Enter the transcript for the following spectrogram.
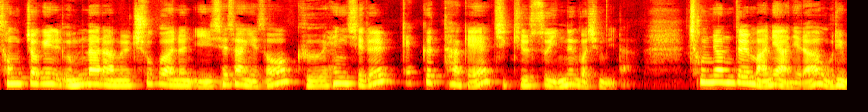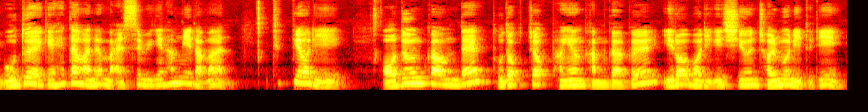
성적인 음란함을 추구하는 이 세상에서 그 행실을 깨끗하게 지킬 수 있는 것입니다. 청년들만이 아니라 우리 모두에게 해당하는 말씀이긴 합니다만 특별히 어두움 가운데 도덕적 방향 감각을 잃어버리기 쉬운 젊은이들이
